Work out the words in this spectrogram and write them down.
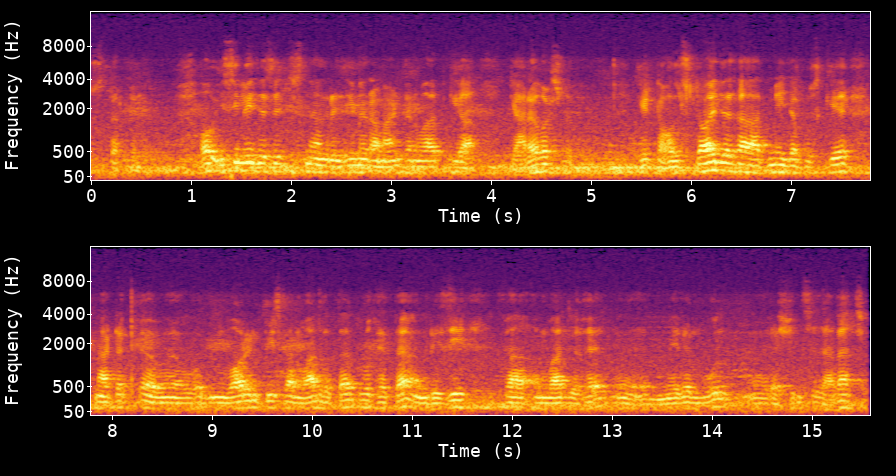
उस स्तर पर और इसीलिए जैसे जिसने अंग्रेज़ी में रामायण का अनुवाद किया, ग्यारह वर्ष लगे। कि टॉलस्टॉय जैसा आदमी जब उसके नाटक वॉर एंड पीस का अनुवाद होता है तो वो कहता है, अंग्रेज़ी का अनुवाद जो है मेरे मूल रशियन से ज़्यादा अच्छा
